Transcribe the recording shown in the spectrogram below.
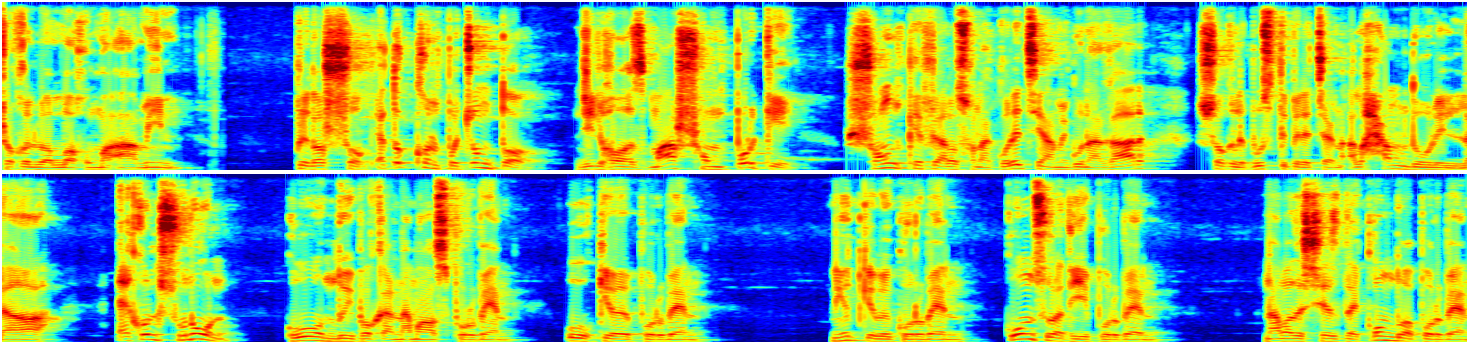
সকল আল্লাহ আমিন। প্রিয় দর্শক, এতক্ষণ পর্যন্ত জিলহজ মাস সম্পর্কে সংক্ষেপে আলোচনা করেছে আমি গুণাগার সকলে বুঝতে পেরেছেন, আলহামদুলিল্লাহ। এখন শুনুন, কোন দুই প্রকার নামাজ পড়বেন, ও কীভাবে পড়বেন, নিয়ত কীভাবে করবেন, কোন সুরা দিয়ে পড়বেন, নামাজের শেষ দেয় কোন দোয়া পড়বেন,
